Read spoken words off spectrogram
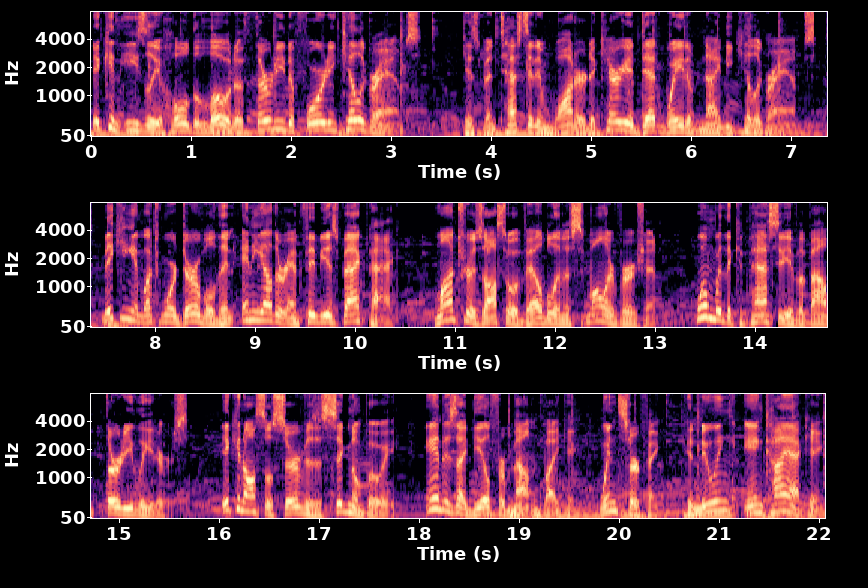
It can easily hold a load of 30 to 40 kilograms. It has been tested in water to carry a dead weight of 90 kilograms, making it much more durable than any other amphibious backpack. Lontra is also available in a smaller version, one with a capacity of about 30 liters. It can also serve as a signal buoy and is ideal for mountain biking, windsurfing, canoeing, and kayaking.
